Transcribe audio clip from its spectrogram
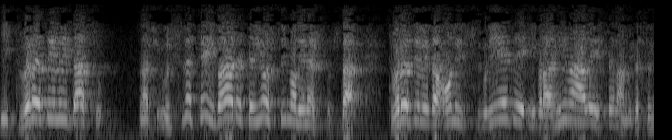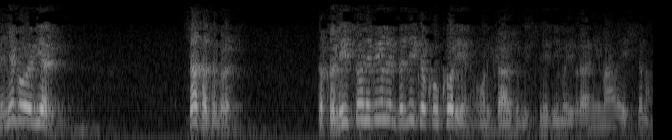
I tvrdili da su, znači, u sve te ibadete još su imali nešto. Šta? Tvrdili da oni slijede Ibrahima, ali i selam, i da su na njegove vjeri. Šta sad se brati? Dakle, nisu oni bili bez ikakvog korijena. Oni kažu, mi slijedimo Ibrahima, ali i selam.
